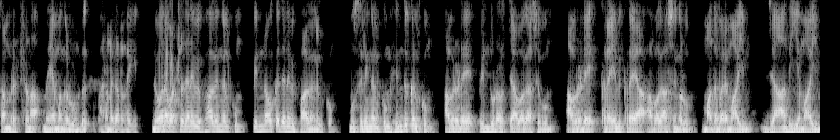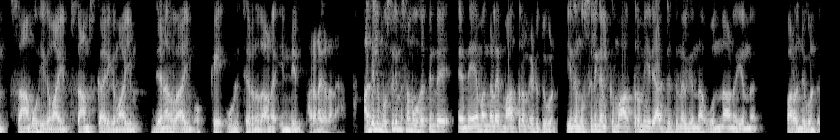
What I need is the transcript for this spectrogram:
സംരക്ഷണ നിയമങ്ങളുണ്ട് ഭരണഘടനയിൽ. ന്യൂനപക്ഷ ജനവിഭാഗങ്ങൾക്കും പിന്നോക്ക ജനവിഭാഗങ്ങൾക്കും മുസ്ലിങ്ങൾക്കും ഹിന്ദുക്കൾക്കും അവരുടെ പിന്തുടർച്ചാവകാശവും അവരുടെ ക്രയവിക്രയ അവകാശങ്ങളും മതപരമായും ജാതീയമായും സാമൂഹികമായും സാംസ്കാരികമായും ജനറലായും ഒക്കെ ഉൾച്ചേർന്നതാണ് ഇന്ത്യൻ ഭരണഘടന. അതിൽ മുസ്ലിം സമൂഹത്തിന്റെ നിയമങ്ങളെ മാത്രം എടുത്തുകൊണ്ട് ഇത് മുസ്ലിങ്ങൾക്ക് മാത്രം ഈ രാജ്യത്ത് നൽകുന്ന ഒന്നാണ് എന്ന് പറഞ്ഞുകൊണ്ട്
